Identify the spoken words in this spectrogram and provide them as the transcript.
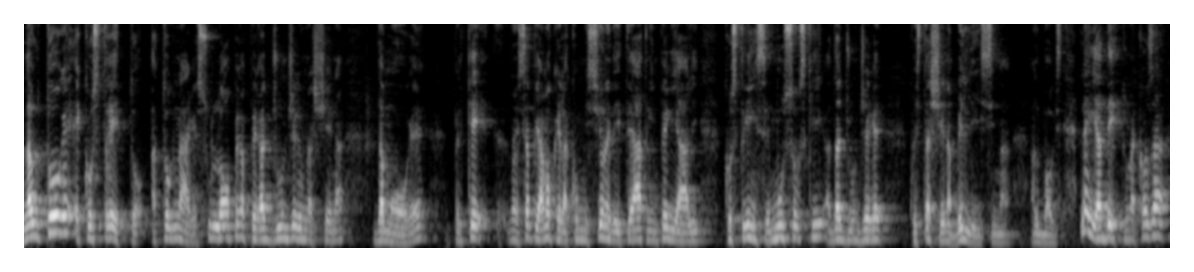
L'autore è costretto a tornare sull'opera per aggiungere una scena d'amore, perché noi sappiamo che la commissione dei teatri imperiali costrinse Mussorgsky ad aggiungere questa scena bellissima al Boris. Lei ha detto una cosa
